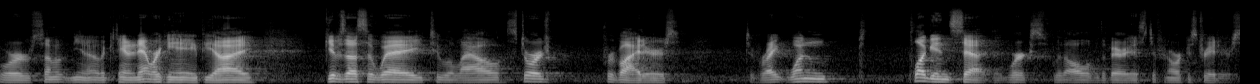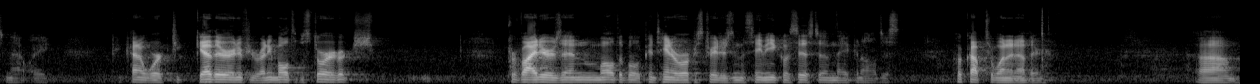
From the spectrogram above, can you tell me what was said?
or some, you know, the Container Networking API, gives us a way to allow storage providers to write one plugin set that works with all of the various different orchestrators. And that way can kind of work together. And if you're running multiple storage providers and multiple container orchestrators in the same ecosystem, they can all just hook up to one another. Um,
